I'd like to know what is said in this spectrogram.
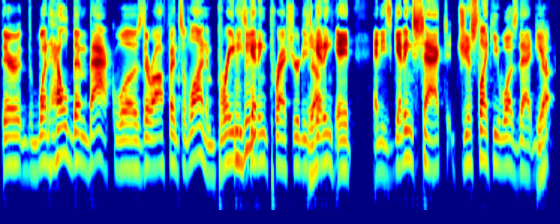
Their, what held them back was their offensive line, and Brady's getting pressured, he's Yep. getting hit, and he's getting sacked just like he was that year. Yep.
